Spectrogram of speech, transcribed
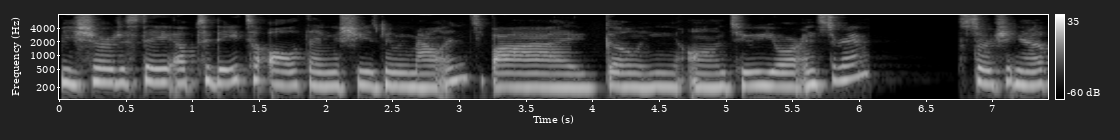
Be sure to stay up to date to all things She's Moving Mountains by going onto your Instagram, searching up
